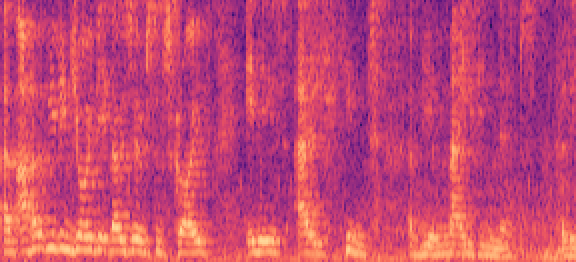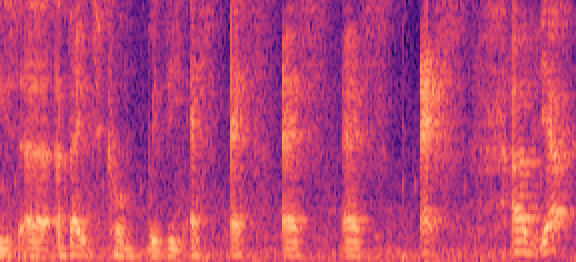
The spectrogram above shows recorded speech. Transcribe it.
Um, I hope you've enjoyed it, those who have subscribed. It is a hint of the amazingness that is uh, about to come with the SSSSS. Um, yeah,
